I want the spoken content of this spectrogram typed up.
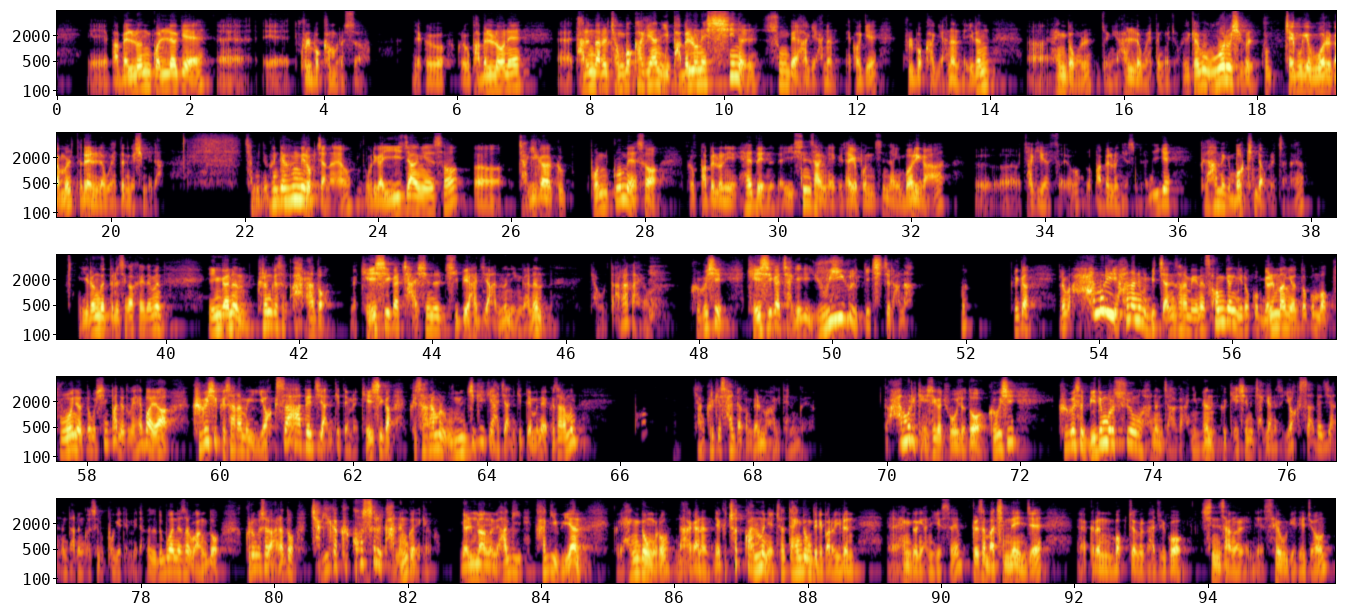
예, 바벨론 권력에 예, 굴복함으로써 그리고, 그리고 바벨론의 다른 나라를 정복하게 한 이 바벨론의 신을 숭배하게 하는 거기에 굴복하게 하는 이런 어, 행동을 하려고 했던 거죠. 그래서 결국 우월의식을 제국의 우월감을 드러내려고 했던 것입니다. 참 근데 흥미롭잖아요. 우리가 이 장에서 어, 자기가 그 본 꿈에서 그 바벨론이 헤드였는데 이 신상의 그 자기가 본 신상의 머리가 그, 어, 자기였어요. 그 바벨론이었습니다. 이게 그 다음에 먹힌다고 그랬잖아요. 이런 것들을 생각하게 되면 인간은 그런 것을 알아도 그러니까 계시가 자신을 지배하지 않는 인간은 결국 따라가요. 그것이 계시가 자기에게 유익을 끼치질 않아. 어? 그러니까 여러분 아무리 하나님을 믿지 않는 사람에게는 성경이 이렇고 멸망이 어떻고 뭐 구원이 어떻고 심판이 어떻고 해봐야 그것이 그 사람에게 역사되지 않기 때문에 계시가 그 사람을 움직이게 하지 않기 때문에 그 사람은 뭐 그냥 그렇게 살다가 멸망하게 되는 거예요. 그러니까 아무리 계시가 주어져도 그것이 그것을 믿음으로 수용하는 자가 아니면 그 계시는 자기 안에서 역사되지 않는다는 것을 보게 됩니다. 그래서 느부갓네살 왕도 그런 것을 알아도 자기가 그 코스를 가는 거예요, 결국. 멸망을 하기 하기 위한 그 행동으로 나아가는 그 첫 관문이에요. 첫 행동들이 바로 이런 행동이 아니겠어요? 그래서 마침내 이제 그런 목적을 가지고 신상을 이제 세우게 되죠.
